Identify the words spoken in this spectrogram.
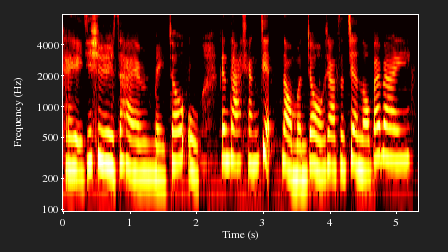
可以继续在每周五跟大家相见。那我们就下次见喽，拜拜。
